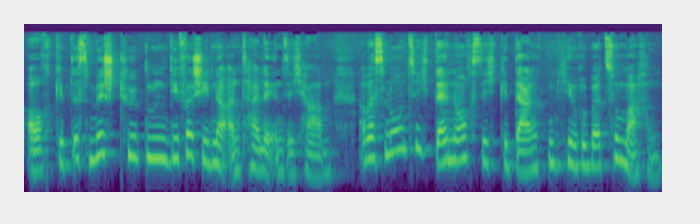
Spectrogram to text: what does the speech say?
Auch gibt es Mischtypen, die verschiedene Anteile in sich haben. Aber es lohnt sich dennoch, sich Gedanken hierüber zu machen.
